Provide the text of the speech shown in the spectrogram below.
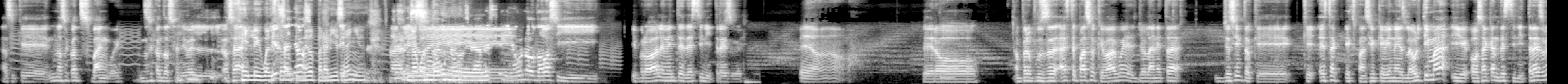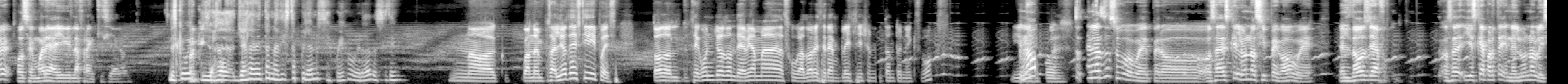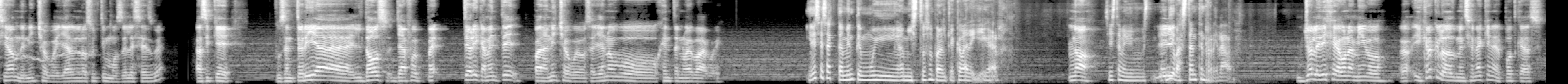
Así que no sé cuántos van, güey. No sé cuándo salió el. O sea, Halo igual 10 estaba años, planeado para 10 eh, años. No aguantó sí, uno. O sea, Destiny 1, 2 y. Y probablemente Destiny 3, güey. Pero no. Pero. Pero pues a este paso que va, güey, yo la neta. Yo siento que, que esta expansión que viene es la última y o sacan Destiny 3, güey, o se muere ahí la franquicia, güey. Es que, güey, o sea, ya la neta nadie está peleando ese juego, ¿verdad? O sea, sí. No, cu- cuando em- salió Destiny, pues todo, según yo, donde había más jugadores era en PlayStation, no tanto en Xbox. Y No. dije, pues, En las dos hubo, güey, pero. O sea, es que el 1 sí pegó, güey. El 2 ya. O sea, y es que aparte en el 1 lo hicieron de nicho, güey, ya en los últimos DLCs, güey. Así que, pues en teoría, el 2 ya fue pe- teóricamente para nicho, güey. O sea, ya no hubo gente nueva, güey. Y no es exactamente muy amistoso para el que acaba de llegar. No, Sí, está medio, medio bastante enredado. Yo le dije a un amigo, eh, y creo que lo mencioné aquí en el podcast,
